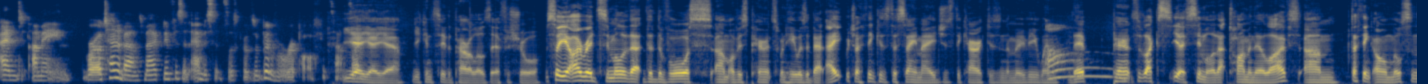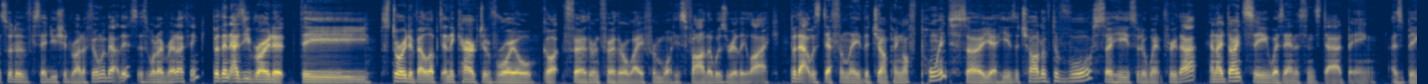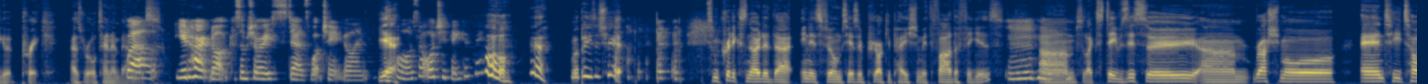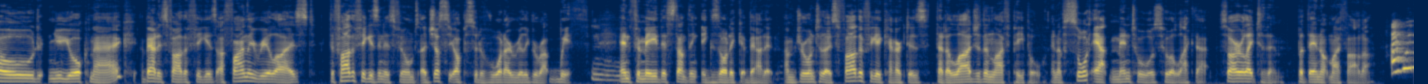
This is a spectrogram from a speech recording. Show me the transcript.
And I mean, Royal Tenenbaums, Magnificent Ambersons, it's a bit of a rip-off. It sounds Yeah, like. yeah, yeah. You can see the parallels there for sure. So yeah, I read similar that the divorce um, of his parents when he was about eight, which I think is the same age as the characters in the movie when their Oh. Parents of like you know similar that time in their lives. Um, I think Owen Wilson sort of said you should write a film about this, is what I read. I think, but then as he wrote it, the story developed and the character of Royal got further and further away from what his father was really like. But that was definitely the jumping off point. So yeah, he is a child of divorce, so he sort of went through that, and I don't see Wes Anderson's dad being as big a prick as Royal Tenenbaums. Well, you'd hope not, because I'm sure his dad's watching it going, yeah. oh, is that what you think of me? Oh, yeah, I'm a piece of shit. Some critics noted that in his films he has a preoccupation with father figures. Mhm. Um, so like Steve Zissou, um, Rushmore, and he told New York Mag about his father figures. I finally realized the father figures in his films are just the opposite of what I really grew up with. Mm. And for me, there's something exotic about it. I'm drawn to those father figure characters that are larger than life people, and I've sought out mentors who are like that. So I relate to them, but they're not my father.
